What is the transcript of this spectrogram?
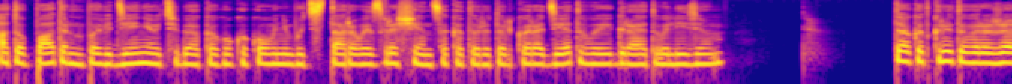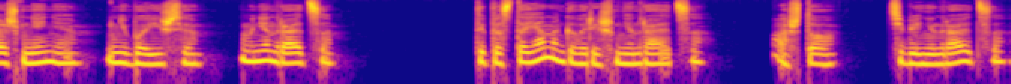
А то паттерн поведения у тебя, как у какого-нибудь старого извращенца, который только ради этого и играет в Элизиум. Так открыто выражаешь мнение, не боишься. Мне нравится. Ты постоянно говоришь «мне нравится». А что, Тебе не нравится?»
